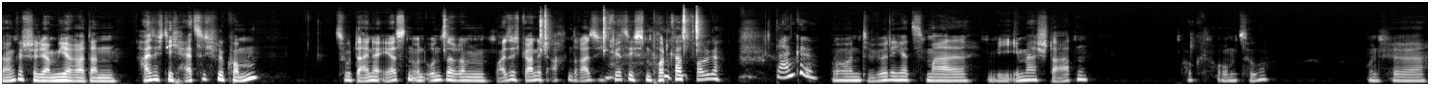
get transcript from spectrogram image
danke schön. Ja, Mira, dann heiße ich dich herzlich willkommen zu deiner ersten und unserem, weiß ich gar nicht, 38, 40. Podcast-Folge. Danke. Und würde jetzt mal wie immer starten. Guck oben zu. Und wir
